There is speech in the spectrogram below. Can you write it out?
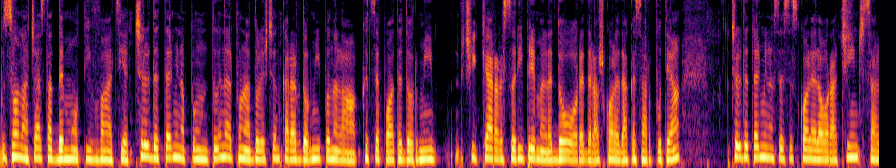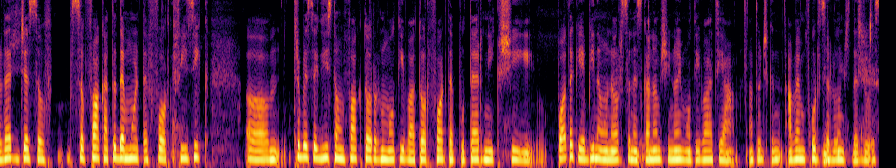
zona aceasta de motivație. Ce îl determină pe un tânăr, pe un adolescent care ar dormi până la cât se poate dormi și chiar ar sări primele două ore de la școală dacă s-ar putea, ce îl determină să se scoale la ora 5, să alerge, să, să facă atât de mult efort fizic, uh, trebuie să existe un factor motivator foarte puternic și poate că e bine uneori să ne scanăm și noi motivația atunci când avem curse lungi de dus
